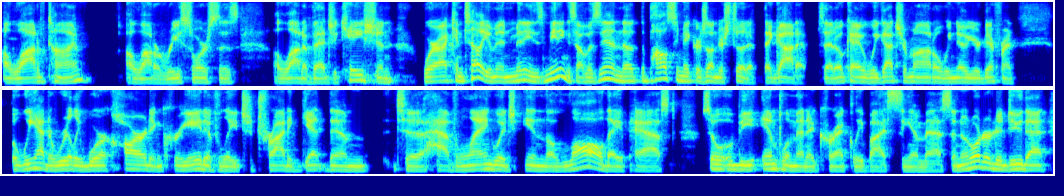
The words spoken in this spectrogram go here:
a lot of time, a lot of resources a lot of education where I can tell you in many of these meetings I was in, the, the policymakers understood it. They got it, said, okay, we got your model. We know you're different. But we had to really work hard and creatively to try to get them to have language in the law they passed so it would be implemented correctly by CMS. And in order to do that,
